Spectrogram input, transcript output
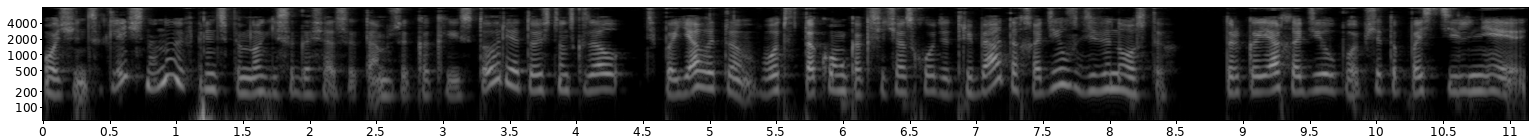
очень циклично, ну и, в принципе, многие согласятся там же, как и история, то есть он сказал, типа, я в этом, вот в таком, как сейчас ходят ребята, ходил в 90-х, только я ходил вообще-то постильнее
